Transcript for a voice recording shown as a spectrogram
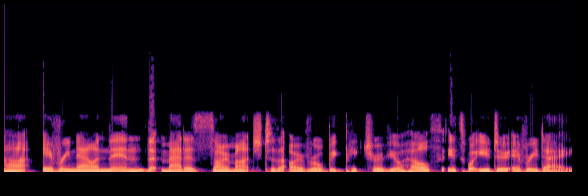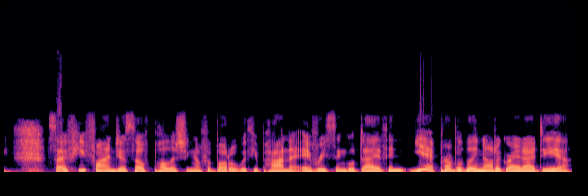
uh, every now and then that matters so much to the overall big picture of your health. It's what you do every day. So if you find yourself polishing off a bottle with your partner every single day, then yeah, probably not a great idea.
